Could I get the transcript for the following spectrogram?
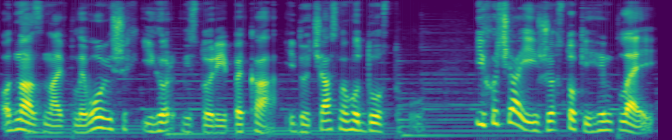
одна з найвпливовіших ігор в історії ПК і дочасного доступу. І хоча її жорстокий геймплей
